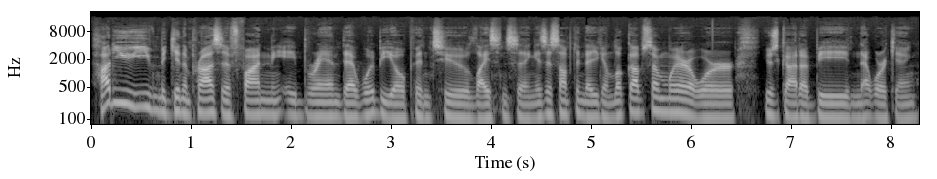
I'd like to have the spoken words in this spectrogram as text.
how do you even begin the process of finding a brand that would be open to licensing? Is it something that you can look up somewhere, or you just got to be networking?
